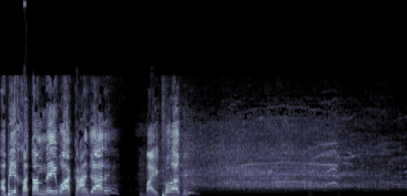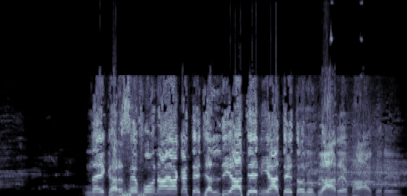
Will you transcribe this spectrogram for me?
अभी खत्म नहीं हुआ, कहाँ जा रहे बैठो अभी। नहीं, घर से फ़ोन आया, कहते, जल्दी आते, नहीं आते तो रहे भाग रहे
